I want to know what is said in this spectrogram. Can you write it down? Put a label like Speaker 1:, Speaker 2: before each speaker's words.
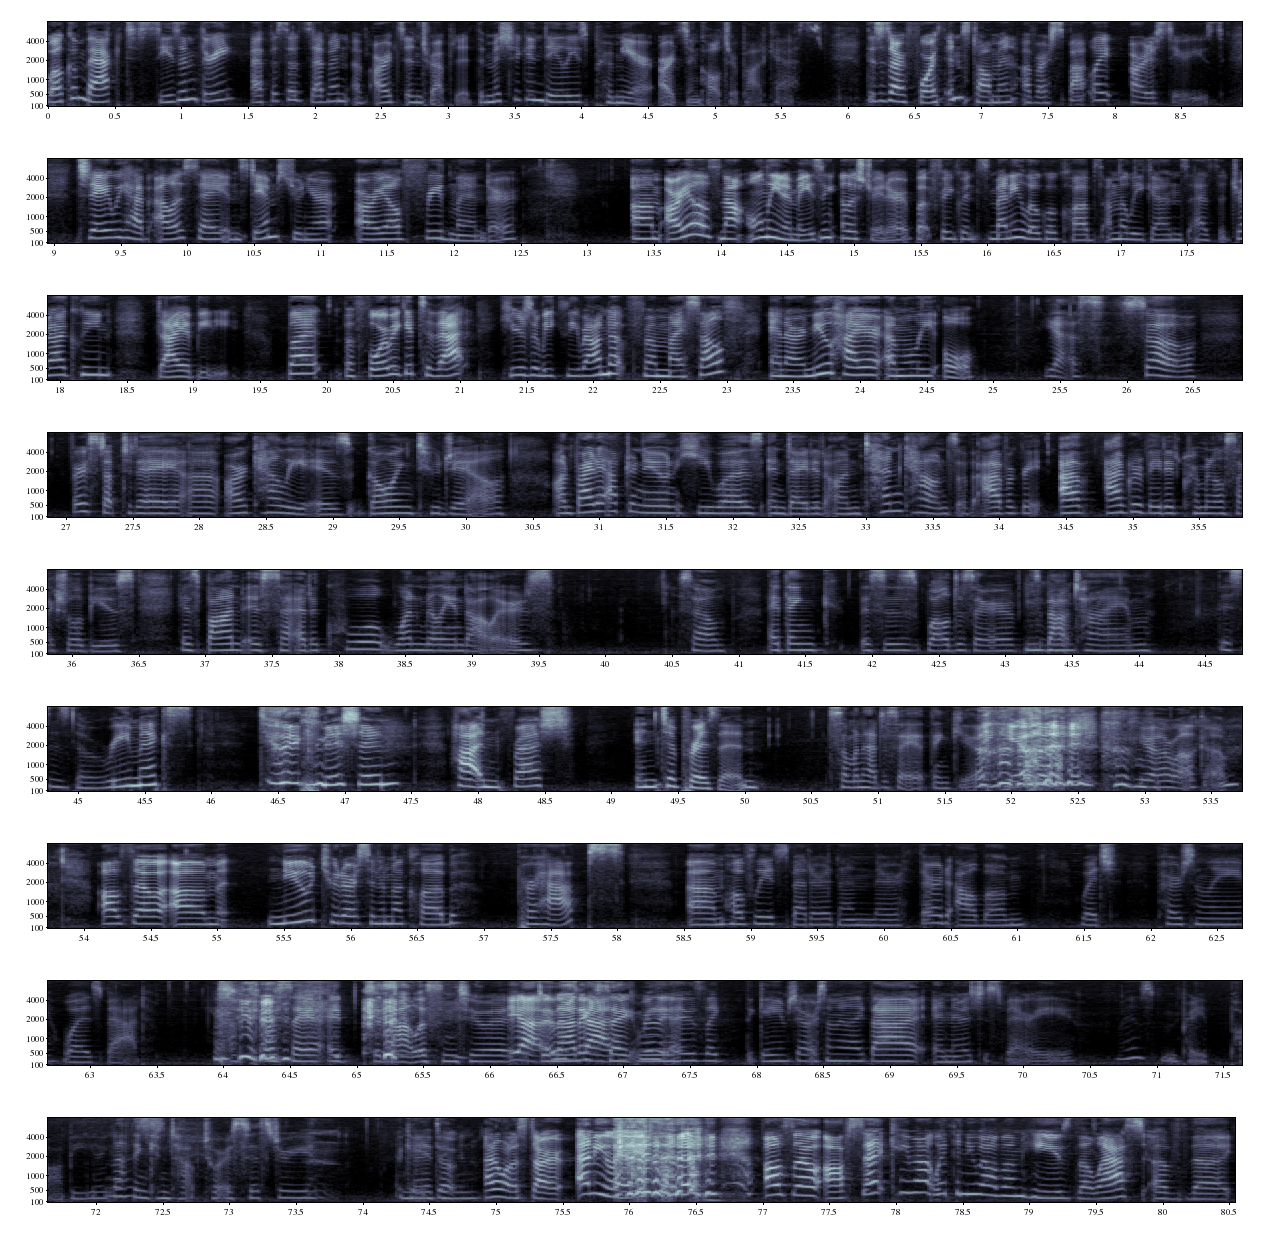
Speaker 1: Welcome back to season three, episode seven of Arts Interrupted, the Michigan Daily's premier arts and culture podcast. This is our fourth installment of our Spotlight Artist Series. Today we have LSA and Stamps Jr. Ariel Friedlander. Um, Ariel is not only an amazing illustrator, but frequents many local clubs on the weekends as the drag queen Diabetes. But before we get to that, here's a weekly roundup from myself and our new hire, Emily Ole.
Speaker 2: Yes. So, first up today, uh, R. Kelly is going to jail. On Friday afternoon, he was indicted on 10 counts of aggra- av- aggravated criminal sexual abuse. His bond is set at a cool $1 million. So, I think this is well deserved. It's about time.
Speaker 1: This is the remix to Ignition, Hot and Fresh, Into Prison.
Speaker 2: Someone had to say it. Thank you.
Speaker 1: Thank you. You're welcome. Also, um, new Two Door Cinema Club, perhaps. Um, hopefully, it's better than their third album, which personally was bad.
Speaker 2: I'll say it. I did not listen to it.
Speaker 1: Yeah,
Speaker 2: did
Speaker 1: it
Speaker 2: not
Speaker 1: bad.
Speaker 2: excite
Speaker 1: Really,
Speaker 2: me.
Speaker 1: it was like the game show or something like that, and it was just very. It was pretty poppy. I guess.
Speaker 2: Nothing can top tourist history.
Speaker 1: Okay,
Speaker 2: my
Speaker 1: don't. I don't want to start. Anyways, also Offset came out with a new album. He's the last of the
